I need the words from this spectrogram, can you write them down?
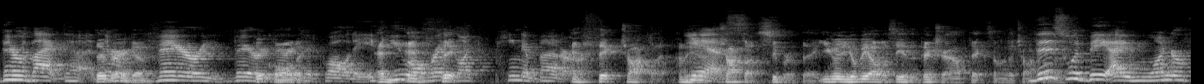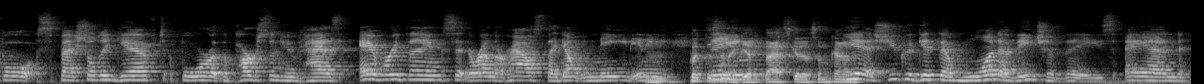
they're that good. They're very good. Very, very, Good very quality. good quality. If And- you and already thick. like peanut butter. and thick chocolate. I mean, Yes. chocolate's super thick. You, you'll be able to see in the picture how thick some of the chocolate This is. would be a wonderful specialty gift for the person who has everything sitting around their house. They don't need any. Mm-hmm. Put this in a gift basket of some kind. Yes, you could get them one of each of these and.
